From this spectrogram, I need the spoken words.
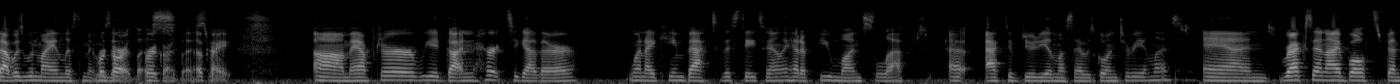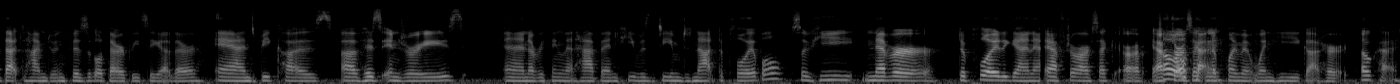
That was when my enlistment was up. Regardless. Regardless, Okay. right. Um, after we had gotten hurt together, when I came back to the States, I only had a few months left at active duty unless I was going to reenlist. And Rex and I both spent that time doing physical therapy together. And because of his injuries and everything that happened, he was deemed not deployable. So he never deployed again after our, sec- or after Oh, our second deployment when he got hurt. Okay.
